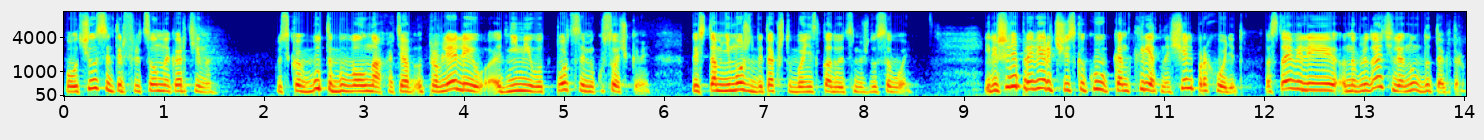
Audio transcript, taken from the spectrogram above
получилась интерференционная картина. То есть как будто бы волна, хотя отправляли одними вот порциями, кусочками. То есть там не может быть так, чтобы они складываются между собой. И решили проверить, через какую конкретно щель проходит. Поставили наблюдателя, ну, детектор.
